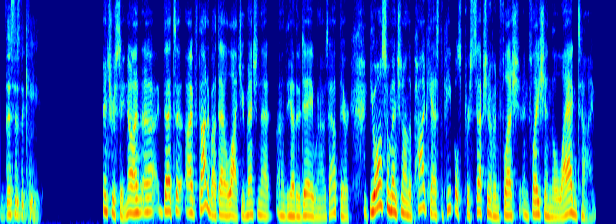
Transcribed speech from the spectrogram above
This is the key. Interesting. No, uh, that's a, I've thought about that a lot. You mentioned that uh, the other day when I was out there. You also mentioned on the podcast the people's perception of inflation, inflation, the lag time.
